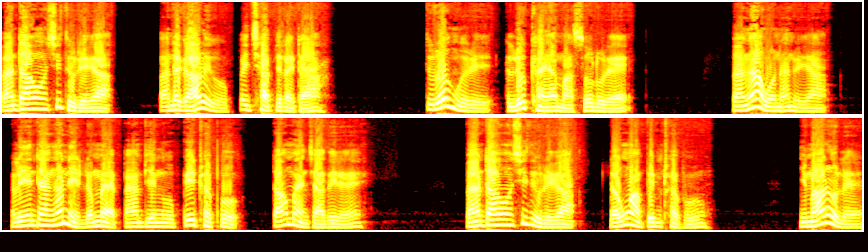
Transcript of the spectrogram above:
ဗန်တာဝန်ရှိသူတွေကဗန်တကားတွေကိုပိတ်ချပစ်လိုက်တာသူတို့ငွေတွေအလုခံရမှာစိုးလို့တဲ့ဗန်ကဝန်ထမ်းတွေကငလင်တန်ကနေလွတ်မဲ့ဗန်ပြင်းကိုပေးထွက်ဖို့တောင်းပန်ကြသေးတယ်ဗန်တာဝန်ရှိသူတွေကလုံးဝပေးမထွက်ဘူးညီမတို့လည်း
